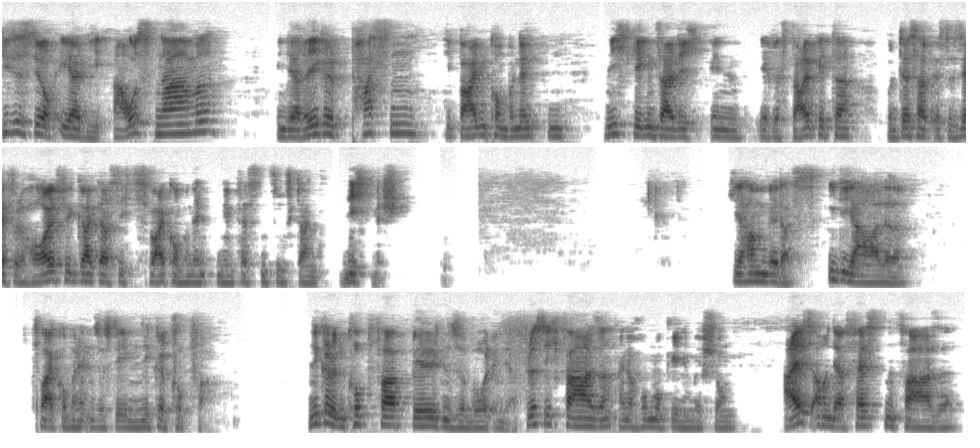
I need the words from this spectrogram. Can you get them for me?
Dies ist jedoch eher die Ausnahme. In der Regel passen die beiden Komponenten nicht gegenseitig in ihr Kristallgitter und deshalb ist es sehr viel häufiger, dass sich zwei Komponenten im festen Zustand nicht mischen. Hier haben wir das ideale Zwei-Komponentensystem Nickel-Kupfer. Nickel und Kupfer bilden sowohl in der Flüssigphase eine homogene Mischung als auch in der festen Phase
